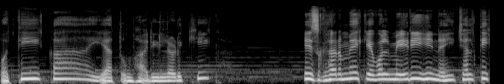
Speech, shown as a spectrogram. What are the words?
पति का या तुम्हारी लड़की का? इस घर में केवल मेरी ही नहीं चलती।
